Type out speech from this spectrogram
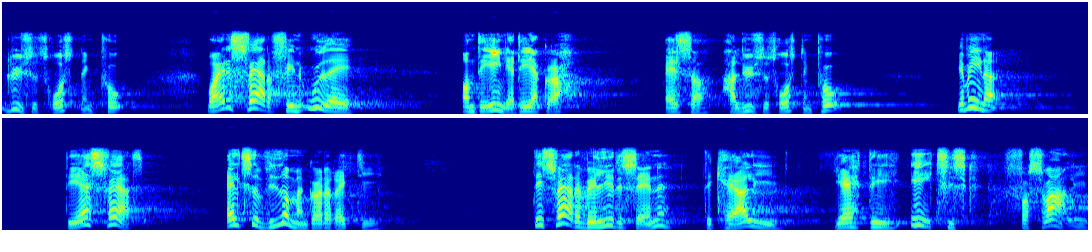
lysets rustning på. Hvor er det svært at finde ud af, om det egentlig er det, jeg gør. Altså har lysets rustning på. Jeg mener, det er svært altid at vide, om man gør det rigtige. Det er svært at vælge det sande, det kærlige, ja, det etisk forsvarlige.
